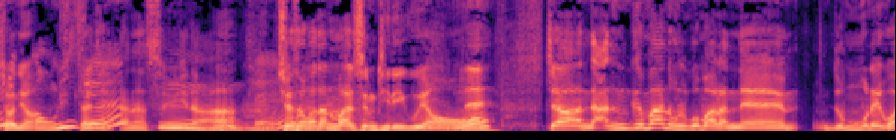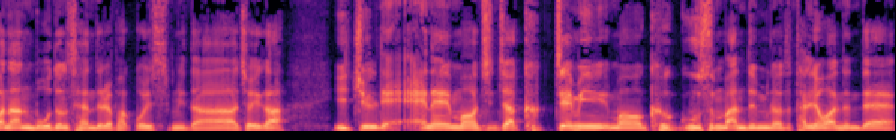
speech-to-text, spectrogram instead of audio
전혀 언제? 비슷하지 않았습니다. 음, 네. 죄송하다는 말씀 드리고요. 네. 자, 난 그만 울고 말았네. 눈물에 관한 모든 사연들을 받고 있습니다. 저희가 일주일 내내 뭐 진짜 극재미 뭐 극웃음 만들면서 달려왔는데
